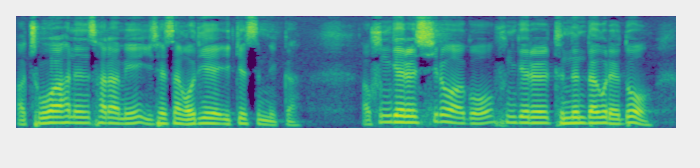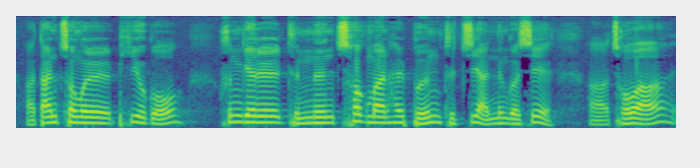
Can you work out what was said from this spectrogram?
아, 좋아하는 사람이 이 세상 어디에 있겠습니까? 훈계를 싫어하고 훈계를 듣는다고 해도 딴청을 피우고 훈계를 듣는 척만 할 뿐 듣지 않는 것이 저와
